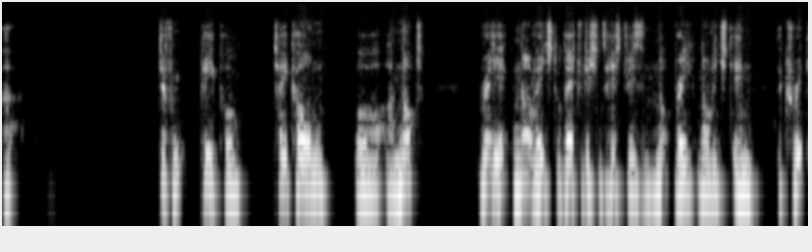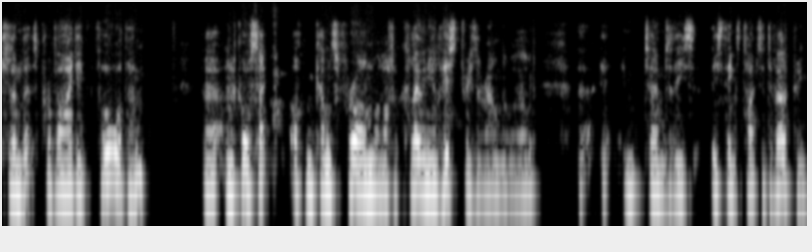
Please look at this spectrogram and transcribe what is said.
uh, different people take on or are not really acknowledged or their traditions and histories not very acknowledged in the curriculum that's provided for them. Uh, and of course that often comes from a lot of colonial histories around the world uh, in terms of these, these things types of developing.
